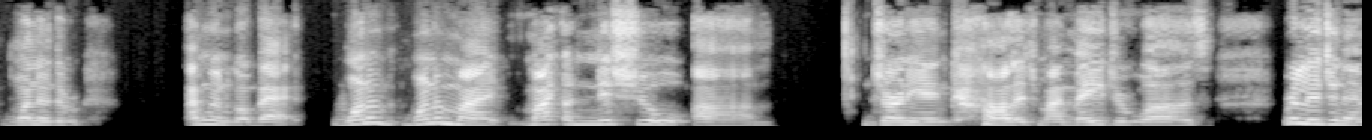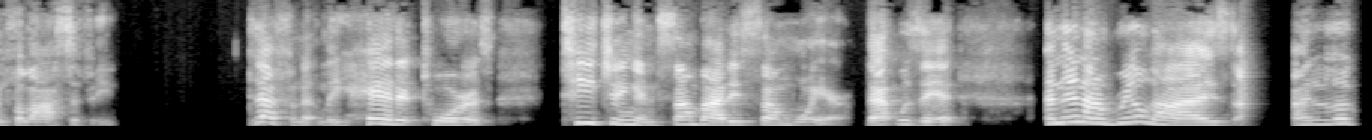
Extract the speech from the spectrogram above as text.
one of the I'm going to go back one of one of my my initial um, journey in college, my major was religion and philosophy. Definitely headed towards teaching and somebody somewhere. That was it. And then I realized I looked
